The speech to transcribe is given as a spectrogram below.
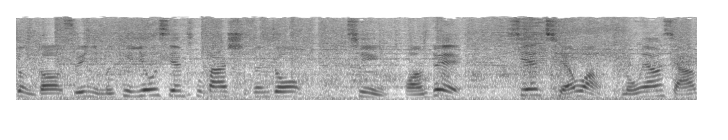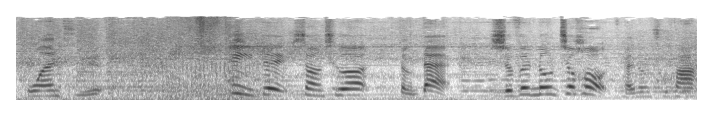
更高，所以你们可以优先出发十分钟。请黄队先前往龙阳峡公安局，另一队上车等待，十分钟之后才能出发。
